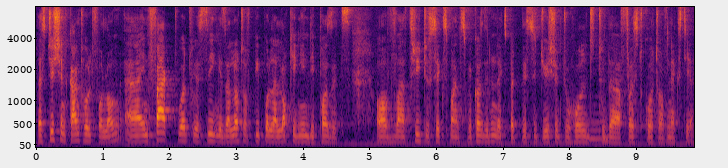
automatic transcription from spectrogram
the situation can't hold for long. Uh, in fact, what we're seeing is a lot of people are locking in deposits of uh, three to six months because they don't expect this situation to hold mm. to the first quarter of next year.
